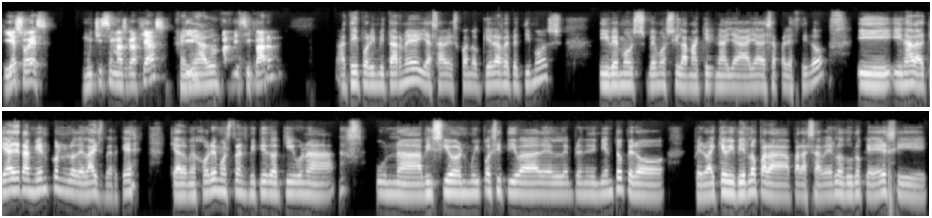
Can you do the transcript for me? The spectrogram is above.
Y eso es. Muchísimas gracias Genial. por participar. A ti por invitarme, ya sabes, cuando quieras repetimos y vemos, vemos si la máquina ya, ha desaparecido. Y, y nada, quédate también con lo del iceberg, ¿eh? que a lo mejor hemos transmitido aquí una, una visión muy positiva del emprendimiento, pero, pero hay que vivirlo para, saber lo duro que es y,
